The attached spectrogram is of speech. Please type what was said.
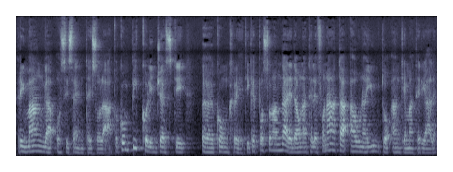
rimanga o si senta isolato, con piccoli gesti eh, concreti che possono andare da una telefonata a un aiuto anche materiale.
